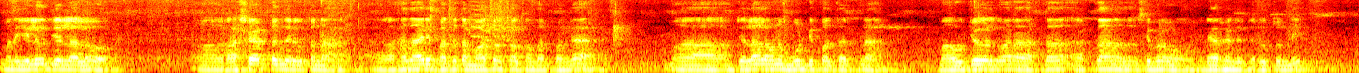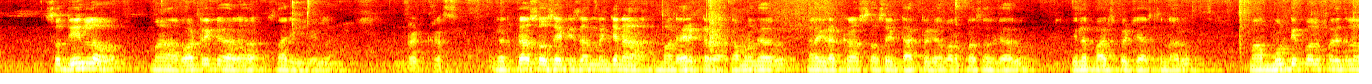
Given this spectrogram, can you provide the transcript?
మన ఏలూరు జిల్లాలో ఆ, రాష్ట్ర వ్యాప్తంగా జరుగుతున్న రహదారి భద్రత మాసోత్సవాల సందర్భంగా మా జిల్లాలో ఉన్న మూడు డిపోల తరఫున మా ఉద్యోగుల ద్వారా రక్త రక్తదాన శిబిరం నిర్వహించడం జరుగుతుంది. సో దీనిలో మా Rotary sorry red cross red cross సొసైటీకి సంబంధించిన మా డైరెక్టర్ రమణ గారు అలాగే red cross society doctor Varaprasad garu దీనిలో పార్టిసిపేట్ చేస్తున్నారు. మా మూడు డిపోల పరిధిలో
